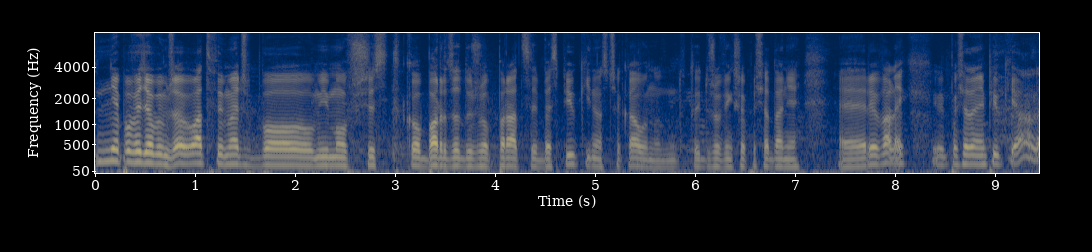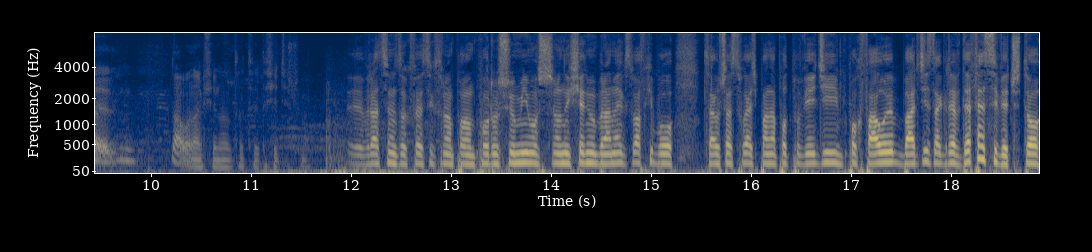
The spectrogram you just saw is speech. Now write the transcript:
Nie powiedziałbym, że łatwy mecz, bo mimo wszystko bardzo dużo pracy bez piłki nas czekało. No, tutaj dużo większe posiadanie e, rywalek, posiadanie piłki, ale dało nam się, no to, to się cieszymy. Y, Wracając do kwestii, którą Pan poruszył, mimo strzelonych 7 bramek z ławki było cały czas słuchać Pana podpowiedzi, pochwały bardziej za grę w defensywie. Czy to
